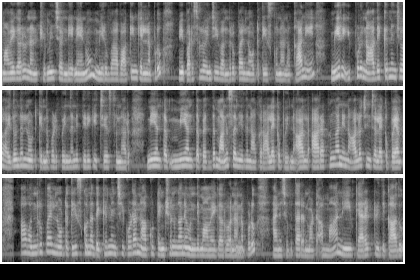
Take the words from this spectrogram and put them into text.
మామయ్య గారు నన్ను క్షమించండి నేను మీరు బా వాకింగ్కి వెళ్ళినప్పుడు మీ పర్సులో నుంచి వంద రూపాయల నోటు తీసుకున్నాను. కానీ మీరు ఇప్పుడు నా దగ్గర నుంచి ఐదు వందల నోటు కింద పడిపోయిందని తిరిగి ఇచ్చేస్తున్నారు. నీ అంత మీ అంత పెద్ద మనసు అనేది నాకు రాలేకపోయింది. ఆ- ఆ రకంగా నేను ఆలోచించలేకపోయాను. ఆ వంద రూపాయల నోటు తీసుకున్న దగ్గర నుంచి కూడా నాకు టెన్షన్గానే ఉంది మామయ్య గారు అని అన్నప్పుడు ఆయన చెబుతారనమాట అమ్మా నీ క్యారెక్టర్ ఇది కాదు.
